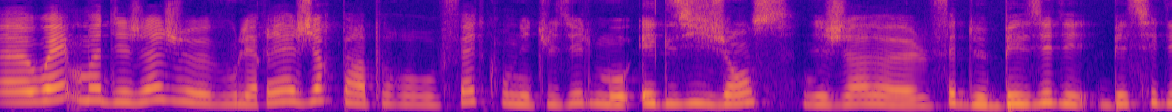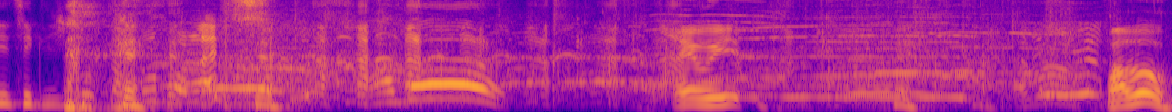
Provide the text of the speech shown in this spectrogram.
Euh, ouais, moi déjà, je voulais réagir par rapport au fait qu'on utilisait le mot exigence. Déjà, euh, le fait de baiser des, baisser des exigences. La- Eh oui. Bravo.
